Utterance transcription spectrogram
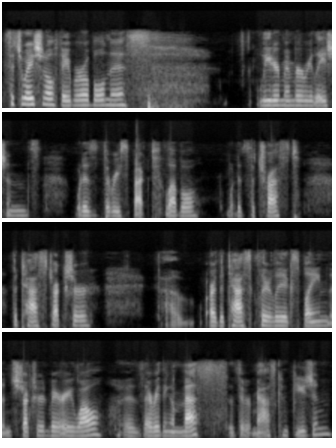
Situational favorableness, leader member relations, what is the respect level, what is the trust, the task structure, um, are the tasks clearly explained and structured very well? Is everything a mess? Is there mass confusion?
